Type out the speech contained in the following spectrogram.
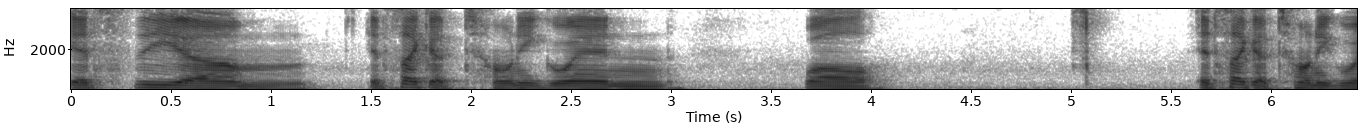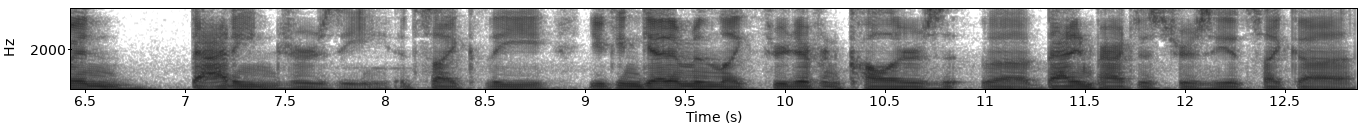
It's the um it's like a Tony Gwynn well it's like a Tony Gwynn batting jersey. It's like the you can get him in like three different colors uh, batting practice jersey. It's like a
